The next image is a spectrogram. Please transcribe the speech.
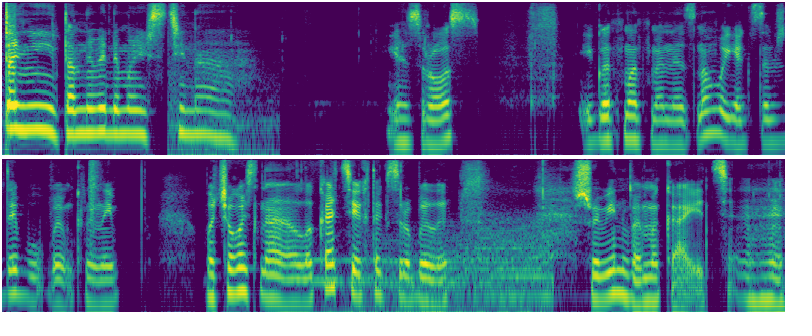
Та ні, там невидима стіна. Я зрос. І Готмод мене знову, як завжди, був вимкнений. Бо чогось на локаціях так зробили, що він вимикається. Еге.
